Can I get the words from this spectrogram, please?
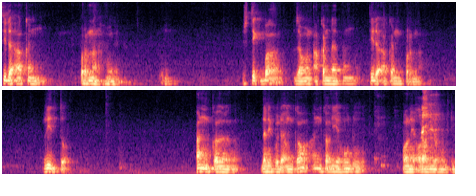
tidak akan pernah istiqbal zaman akan datang tidak akan pernah. Ridho ankal daripada engkau ankal Yahudu oleh orang Yahudi.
